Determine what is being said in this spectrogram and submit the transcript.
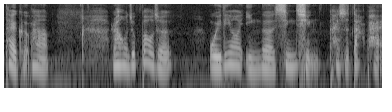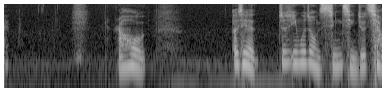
太可怕了。然后我就抱着我一定要赢的心情开始打牌。然后，而且就是因为这种心情，就强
